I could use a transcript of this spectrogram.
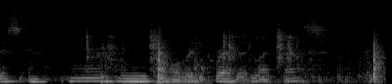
This in here. Maybe we can already grab it like this. Uh,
